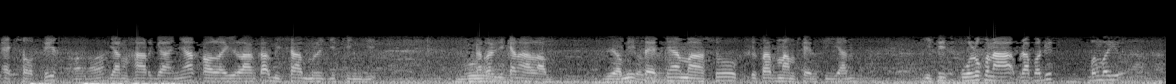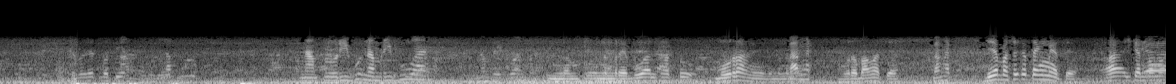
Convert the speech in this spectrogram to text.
eksotis, Aha. yang harganya kalau lagi langka bisa melejit tinggi. Bu. Karena ini ikan alam. Iya, ini size-nya masuk sekitar 6 sentian. Isi 10 kena berapa duit, Bang Bayu? Coba lihat botian. 60 ribu, 6 ribuan. 6 ribuan. Enam puluh enam ribuan satu, murah nih teman-teman. Banget. Murah banget ya. Banget. Dia masuk ke tank net ya? Ah, ikan bawah,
